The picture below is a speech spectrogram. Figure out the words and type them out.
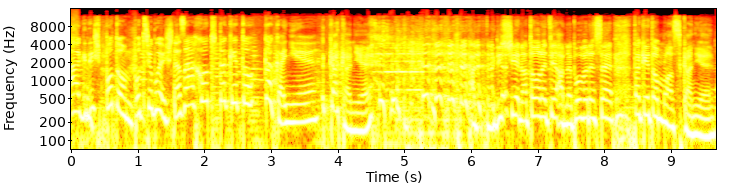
A když potom potřebuješ na záchod, tak je to kakaně. Kakaně. A když je na toaletě a nepovede se, tak je to mlaskaně.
